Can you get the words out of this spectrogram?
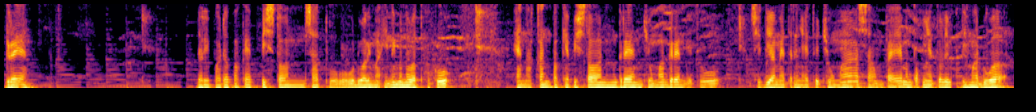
Grand daripada pakai piston 125 ini. Menurut aku enakan pakai piston grand. Cuma grand itu si diameternya itu cuma sampai mentoknya itu 52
